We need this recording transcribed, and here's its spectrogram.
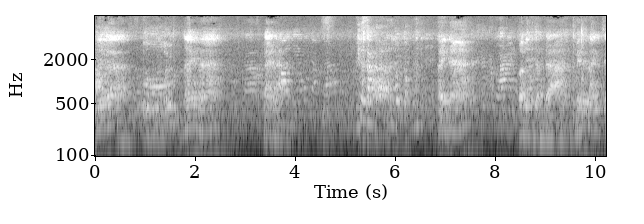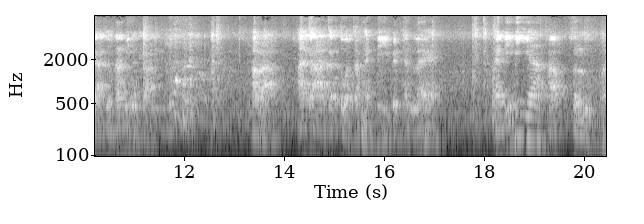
เหลือได้ไหมได้ละอะไรนะ ตอนเรียนจำได้ ไม่เป็นไรจ้าเทอมหน้ามีโอกาสเอาละอาจารย์จะตรวจจากแผ่นนี้เป็นแผ่นแรก แผ่นนี้ไม่ยากครับ สรุปมา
